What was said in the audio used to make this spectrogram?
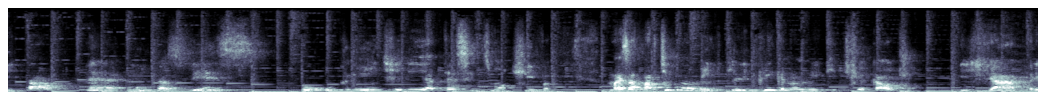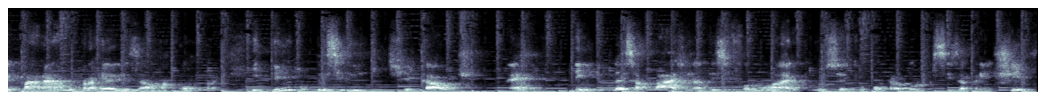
e tal, né? muitas vezes o, o, cliente ele até se desmotiva. Mas a partir do momento que ele clica no link de checkout e já preparado para realizar uma compra. E dentro desse link de checkout, né, dentro dessa página, desse formulário que você, que o comprador precisa preencher,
